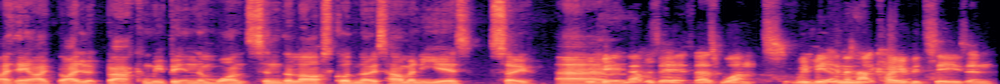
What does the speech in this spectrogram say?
I think I, I, look back and we've beaten them once in the last God knows how many years. So um, beaten, that was it. That's once we beat yeah. them in that COVID season,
